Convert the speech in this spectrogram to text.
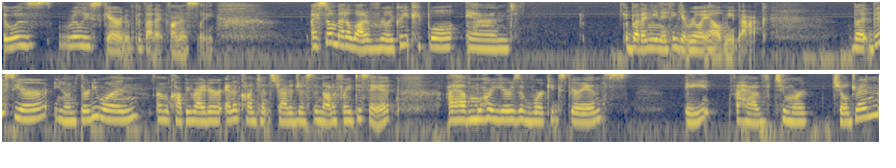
It was really scared and pathetic, honestly. I still met a lot of really great people, and but I mean, I think it really held me back. But this year, you know, I'm 31, I'm a copywriter and a content strategist, and not afraid to say it. I have more years of work experience eight. I have two more children,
